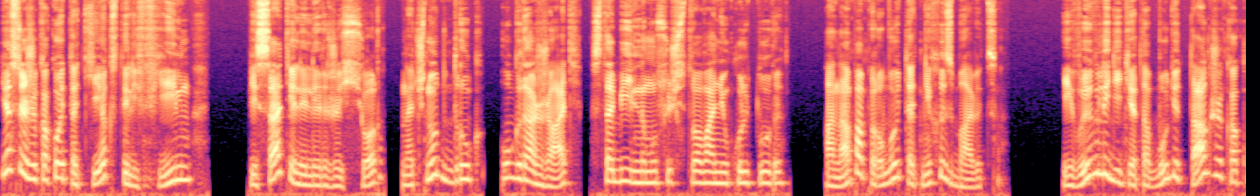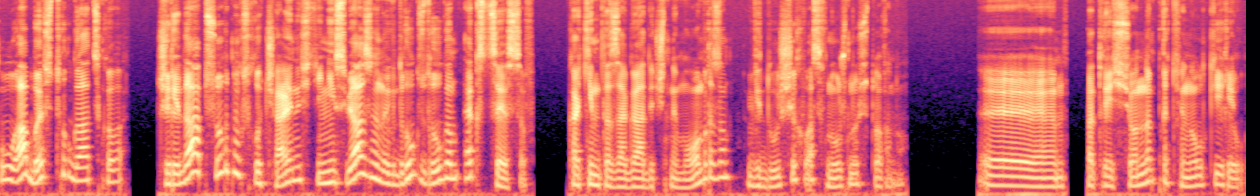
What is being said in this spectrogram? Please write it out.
Если же какой-то текст или фильм, писатель или режиссер начнут вдруг угрожать стабильному существованию культуры, она попробует от них избавиться. И выглядеть это будет так же, как у А.Б. Стругацкого. Череда абсурдных случайностей, не связанных друг с другом эксцессов, каким-то загадочным образом ведущих вас в нужную сторону. э потрясенно протянул Кирилл.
